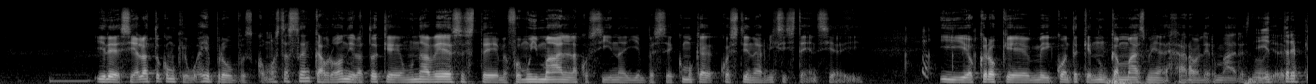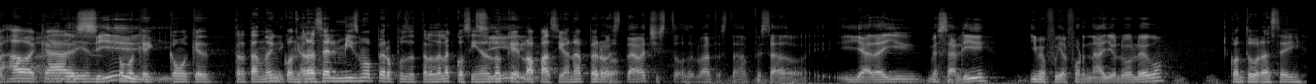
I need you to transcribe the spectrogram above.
Y le decía al vato como que, güey, pero pues, ¿cómo estás tan cabrón? Y el vato que una vez este, me fue muy mal en la cocina y empecé como que a cuestionar mi existencia. Y, y yo creo que me di cuenta que nunca más me iba a dejar valer madres, ¿no? Y trepado acá, bien- sí. como que, como que tratando de encontrarse él mismo, pero pues detrás de la cocina es lo que Sí, lo apasiona, pero... estaba chistoso el vato, estaba pesado. Y ya de ahí me salí y me fui al fornallo luego, luego. ¿Cuánto duraste ahí?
